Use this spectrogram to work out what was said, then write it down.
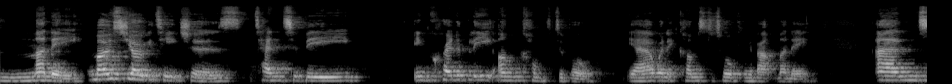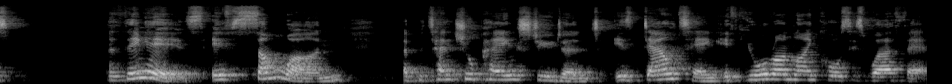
money. Most yoga teachers tend to be incredibly uncomfortable, yeah, when it comes to talking about money. And the thing is, if someone, a potential paying student, is doubting if your online course is worth it,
